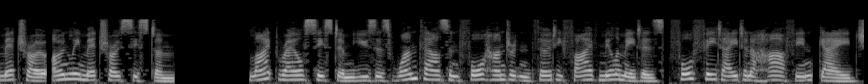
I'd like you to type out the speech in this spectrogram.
Metro only metro system Light rail system uses 1,435 mm 4 feet 8 and a half in gauge.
